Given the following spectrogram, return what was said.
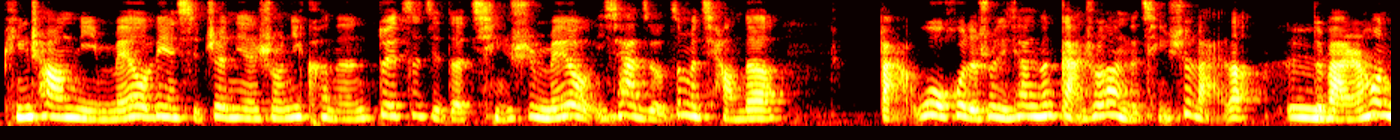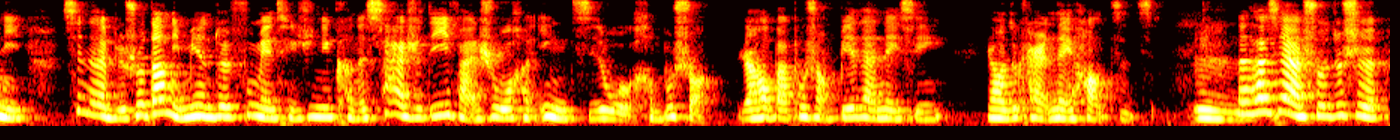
平常你没有练习正念的时候，你可能对自己的情绪没有一下子有这么强的把握，或者说你一下子能感受到你的情绪来了，嗯，对？吧？然后你现在，比如说，当你面对负面情绪，你可能下意识第一反应是我很应激，我很不爽，然后把不爽憋在内心，然后就开始内耗自己。嗯，那他现在说就是，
